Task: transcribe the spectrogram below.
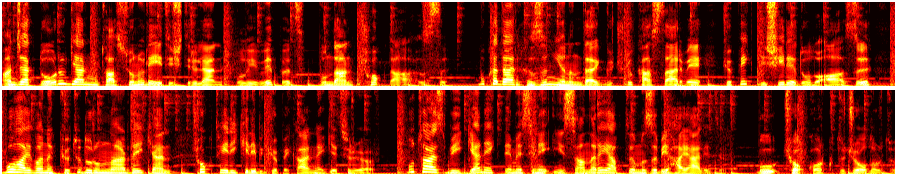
Ancak doğru gen mutasyonuyla yetiştirilen Bully Whippet bundan çok daha hızlı. Bu kadar hızın yanında güçlü kaslar ve köpek dişiyle dolu ağzı bu hayvanı kötü durumlardayken çok tehlikeli bir köpek haline getiriyor. Bu tarz bir gen eklemesini insanlara yaptığımızı bir hayal edin. Bu çok korkutucu olurdu.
